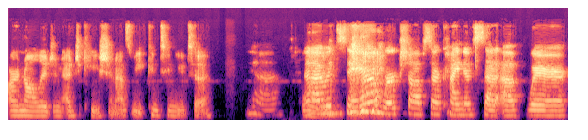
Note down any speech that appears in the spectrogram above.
our knowledge and education as we continue to yeah and I would say our workshops are kind of set up where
